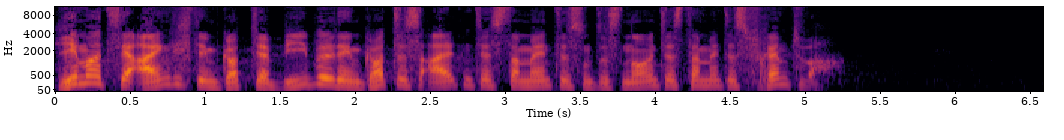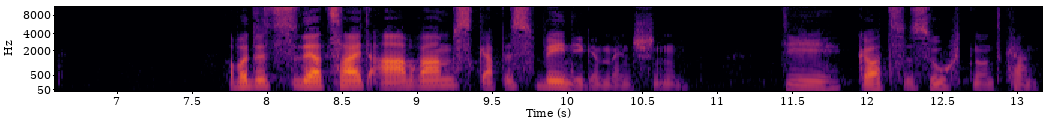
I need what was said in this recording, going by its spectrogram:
Jemand, der eigentlich dem Gott der Bibel, dem Gott des Alten Testamentes und des Neuen Testamentes fremd war. Aber zu der Zeit Abrahams gab es wenige Menschen, die Gott suchten und kannten.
